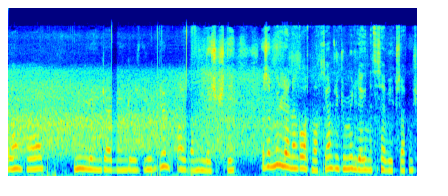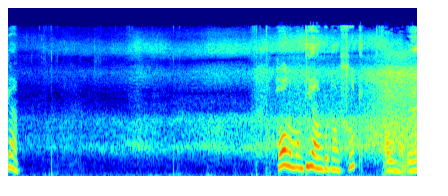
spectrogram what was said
Lampard Müller'in gəlməyini gözləyirdim. Ayda Müller keçdi. Məsələn Müllerlə qol atmaq istəyirəm çünki Müllerin nəsə səviyyə yüksəltmişəm. Haaland'dan bir an buradan şut alınmadı.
